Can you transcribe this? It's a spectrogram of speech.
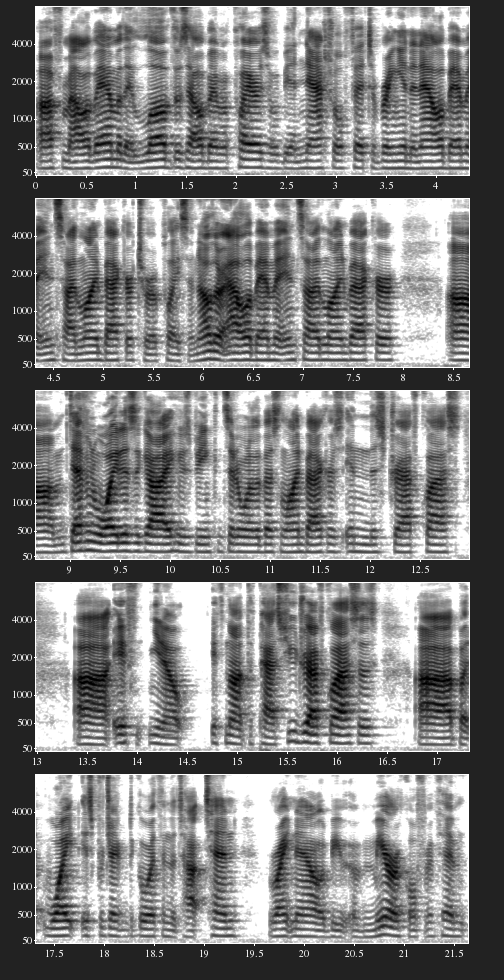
uh, from Alabama. They love those Alabama players. It would be a natural fit to bring in an Alabama inside linebacker to replace another Alabama inside linebacker. Um, Devin White is a guy who's being considered one of the best linebackers in this draft class. Uh, if you know, if not the past few draft classes, uh, but White is projected to go within the top ten right now. It would be a miracle for him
